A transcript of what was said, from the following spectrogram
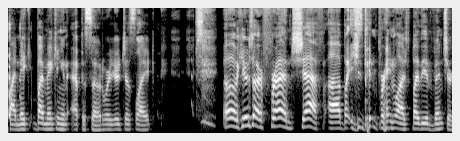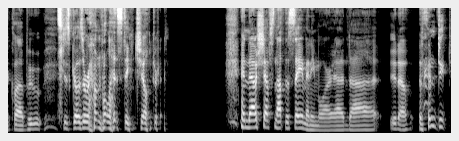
by make by making an episode where you're just like Oh, here's our friend Chef, uh, but he's been brainwashed by the Adventure Club, who just goes around molesting children. And now Chef's not the same anymore, and uh, you know, dude,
